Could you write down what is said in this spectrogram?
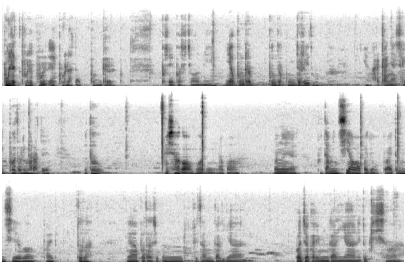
Bulat bulat bulat eh bulat bunder. Bahasa bahasa Jawa nih ya bunder bunder bunder itu. Yang harganya seribu atau lima ratus itu bisa kok buat apa namanya vitamin C apa apa itu? Vitamin C apa apa itu? Itulah. Ya buat asupan vitamin kalian buat jaga imun kalian itu bisa.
